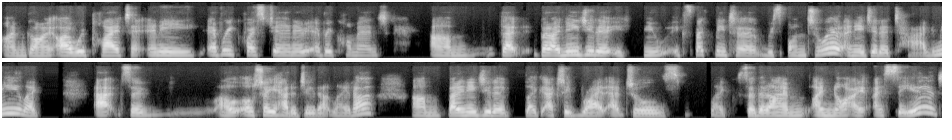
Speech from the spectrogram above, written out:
I'm going. I'll reply to any every question, every comment. Um, that, but I need you to, if you expect me to respond to it, I need you to tag me like at so I'll, I'll show you how to do that later. Um, but I need you to like actually write at Jules like so that I'm I know I, I see it.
